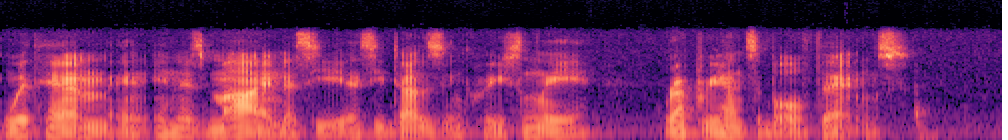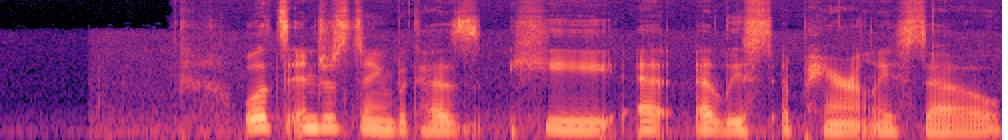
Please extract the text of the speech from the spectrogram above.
with him in, in his mind as he as he does increasingly reprehensible things. Well, it's interesting because he, at, at least apparently so,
